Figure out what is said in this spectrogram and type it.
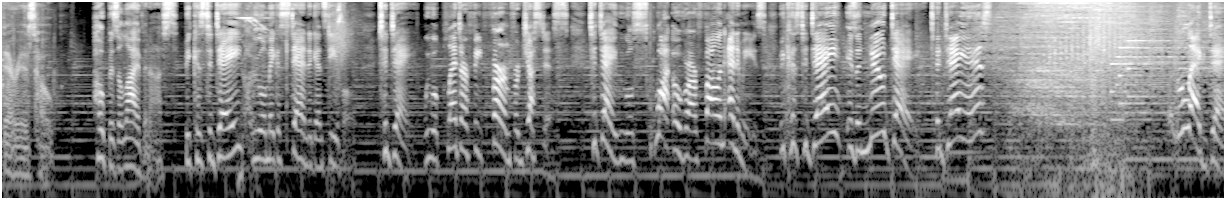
There is hope. Hope is alive in us, because today we will make a stand against evil. Today, we will plant our feet firm for justice. Today, we will squat over our fallen enemies, because today is a new day. Today is... Leg Day.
